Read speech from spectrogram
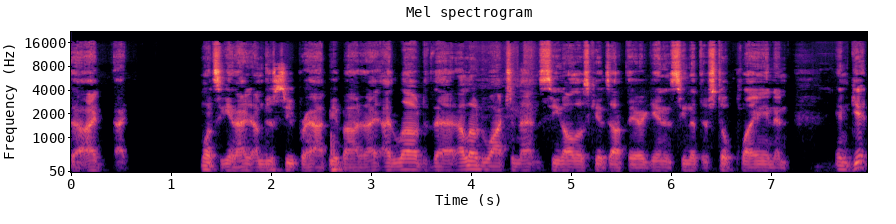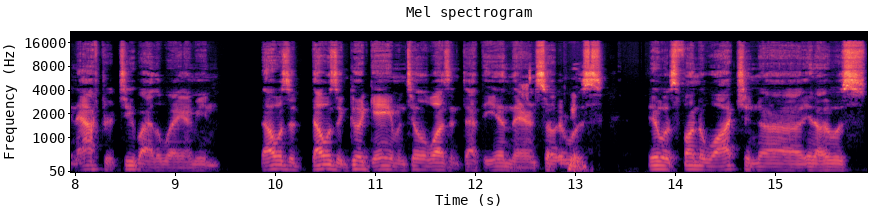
I, I once again, I, I'm just super happy about it. I, I loved that. I loved watching that and seeing all those kids out there again, and seeing that they're still playing and and getting after it too. By the way, I mean that was a that was a good game until it wasn't at the end there, and so it was it was fun to watch, and uh, you know, it was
